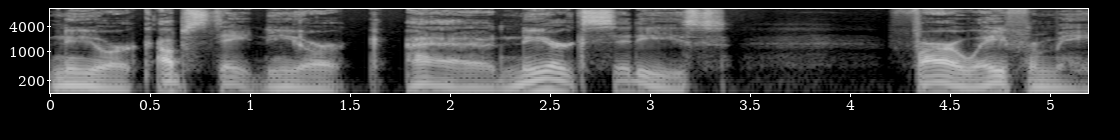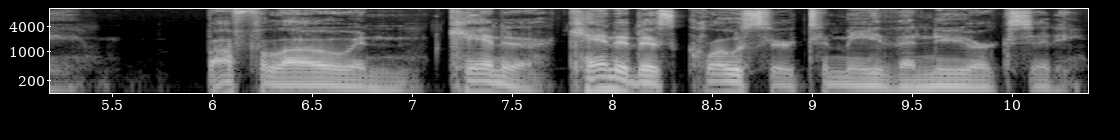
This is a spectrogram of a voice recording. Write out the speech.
New York, upstate New York. Uh, New York City's far away from me. Buffalo and Canada. Canada's closer to me than New York City.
